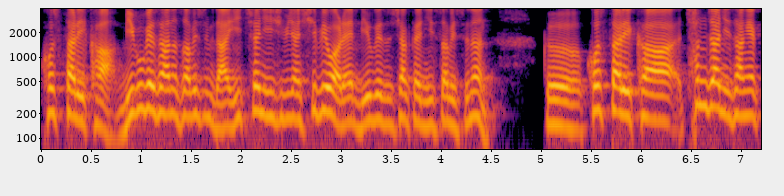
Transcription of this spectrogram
코스타리카 미국에서 하는 서비스입니다. 2022년 12월에 미국에서 시작된 이 서비스는 그 코스타리카 천 잔 이상의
